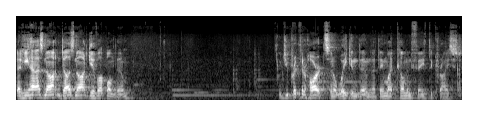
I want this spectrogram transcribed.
that He has not and does not give up on them. Would you prick their hearts and awaken them that they might come in faith to Christ?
